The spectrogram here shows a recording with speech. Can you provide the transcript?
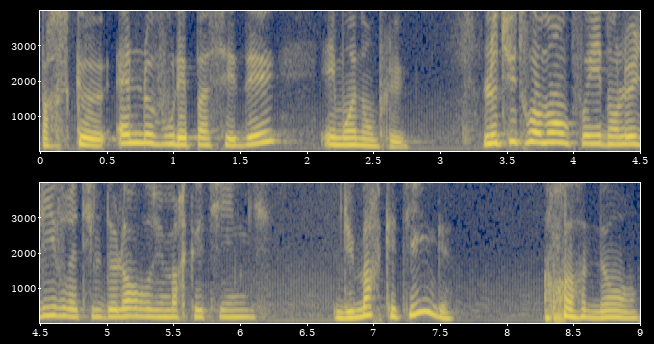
parce qu'elle ne voulait pas céder, et moi non plus. Le tutoiement employé dans le livre est-il de l'ordre du marketing? Du marketing? Oh non,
